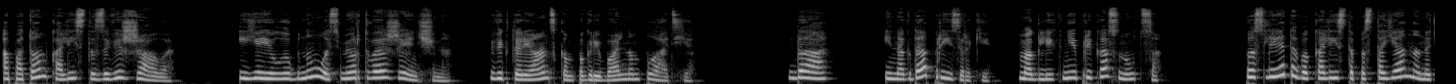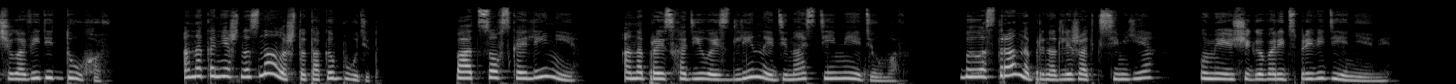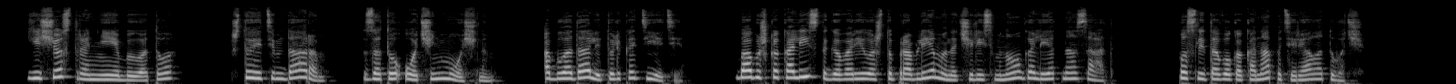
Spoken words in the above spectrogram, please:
А потом Калиста завизжала, и ей улыбнулась мертвая женщина в викторианском погребальном платье. Да, иногда призраки могли к ней прикоснуться. После этого Калиста постоянно начала видеть духов. Она, конечно, знала, что так и будет. По отцовской линии она происходила из длинной династии медиумов. Было странно принадлежать к семье, умеющей говорить с привидениями. Еще страннее было то, что этим даром, зато очень мощным, обладали только дети. Бабушка Калиста говорила, что проблемы начались много лет назад, после того, как она потеряла дочь.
